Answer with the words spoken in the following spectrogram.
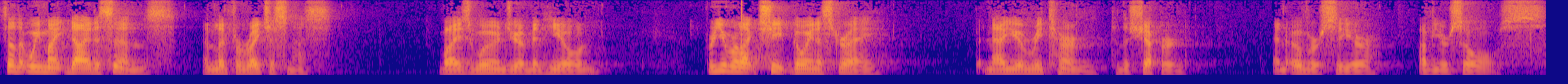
so that we might die to sins and live for righteousness. By his wounds you have been healed. For you were like sheep going astray, but now you have returned to the shepherd and overseer of your souls.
